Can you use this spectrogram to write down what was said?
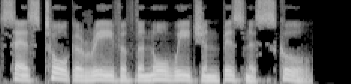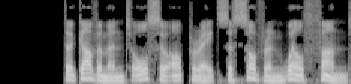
says Torger Reve of the Norwegian Business School. The government also operates a sovereign wealth fund,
